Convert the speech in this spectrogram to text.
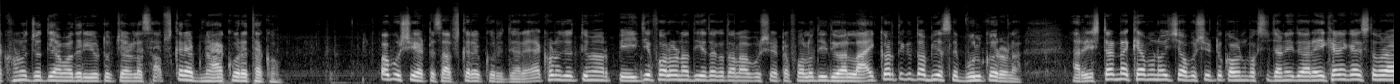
এখনও যদি আমাদের ইউটিউব চ্যানেলে সাবস্ক্রাইব না করে থাকো অবশ্যই একটা সাবস্ক্রাইব করে দিও। আর এখনও যদি তুমি আমার পেজে ফলো না দিয়ে থাকো, তাহলে অবশ্যই একটা ফলো দিয়ে দিও। আর লাইক করতে কিন্তু অবভিয়াসলি ভুল করো না। আর স্ট্যান্ডটা কেমন হয়েছে অবশ্যই একটু কমেন্ট বক্সে জানিয়ে দিও। আর এইখানে গাইজ তোমরা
